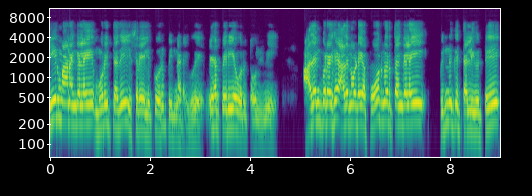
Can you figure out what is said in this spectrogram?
தீர்மானங்களை முறித்தது இஸ்ரேலுக்கு ஒரு பின்னடைவு. மிகப்பெரிய ஒரு தோல்வி. அதன் பிறகு அதனுடைய போர் நிறுத்தங்களை பின்னுக்கு தள்ளிவிட்டு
